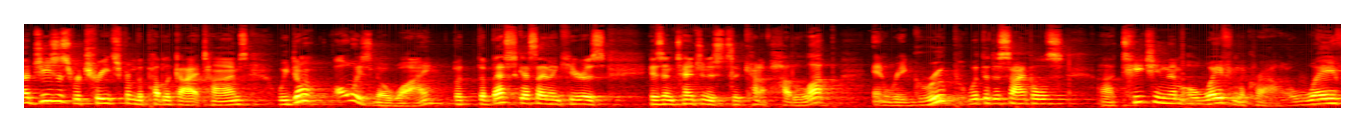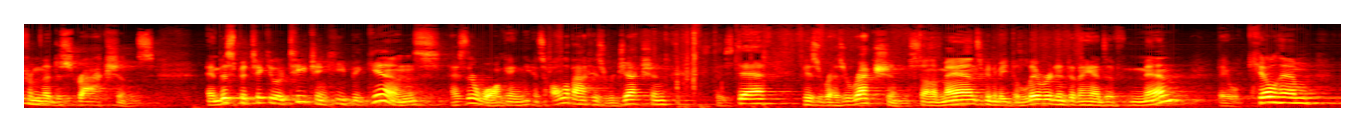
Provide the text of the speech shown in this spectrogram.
Now, Jesus retreats from the public eye at times. We don't always know why, but the best guess I think here is his intention is to kind of huddle up and regroup with the disciples, uh, teaching them away from the crowd, away from the distractions. And this particular teaching, he begins as they're walking. It's all about his rejection, his death, his resurrection. The Son of Man's going to be delivered into the hands of men. They will kill him.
